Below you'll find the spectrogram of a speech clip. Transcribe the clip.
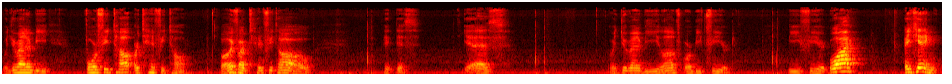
Would you rather be 4 feet tall or 10 feet tall? Well, if I'm 10 feet tall, pick this. Yes. Would you rather be loved or be feared? Be feared. What? Are you kidding?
